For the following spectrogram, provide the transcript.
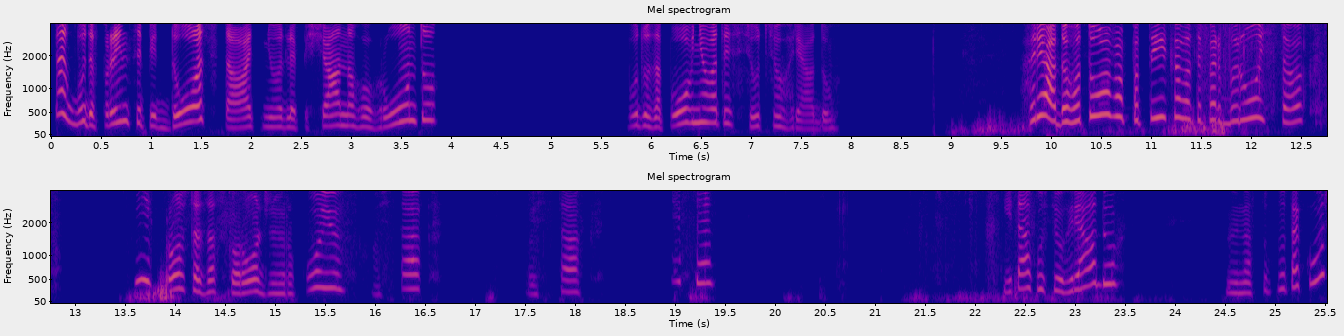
Так буде, в принципі, достатньо для піщаного ґрунту. Буду заповнювати всю цю гряду. Гряда готова, потикала, тепер беру ось так. І просто заскороджую рукою. Ось так. Ось так. І все. І так усю гряду. Ну і наступну також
